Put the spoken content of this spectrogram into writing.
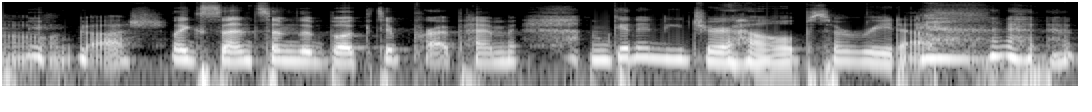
Oh gosh. Like sends him the book to prep him. I'm gonna need your help, so read up.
